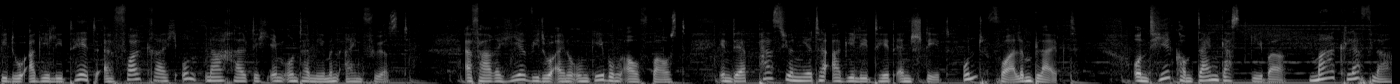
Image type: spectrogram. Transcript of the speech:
wie du Agilität erfolgreich und nachhaltig im Unternehmen einführst. Erfahre hier, wie du eine Umgebung aufbaust, in der passionierte Agilität entsteht und vor allem bleibt. Und hier kommt dein Gastgeber, Marc Löffler.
